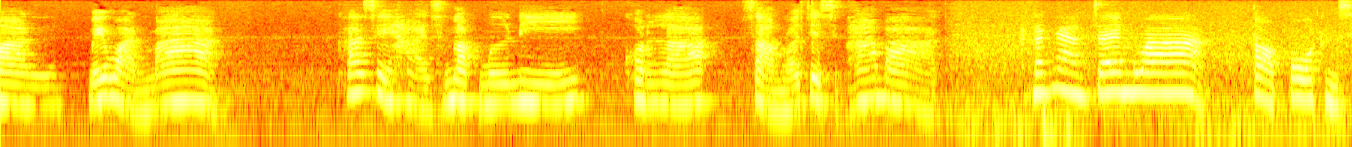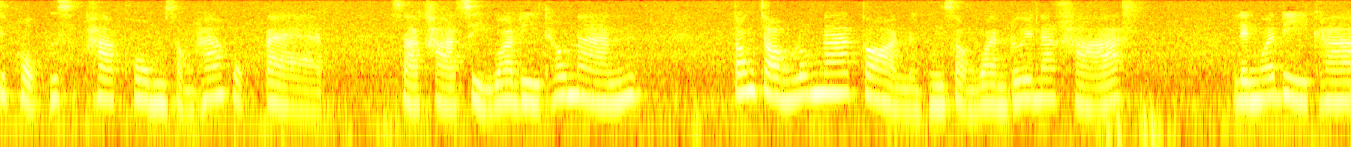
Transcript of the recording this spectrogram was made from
มันไม่หวานมาก ค่าเสียหายสำหรับมื้อนี้ คนละ 375 บาท พนักงานแจ้งว่าต่อโปรถึง 16 พฤษภาคม 2568 สาขาสีวารีเท่านั้น ต้องจองล่วงหน้าก่อน 1-2 วันด้วยนะคะ เล็งว่าดีค่ะ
